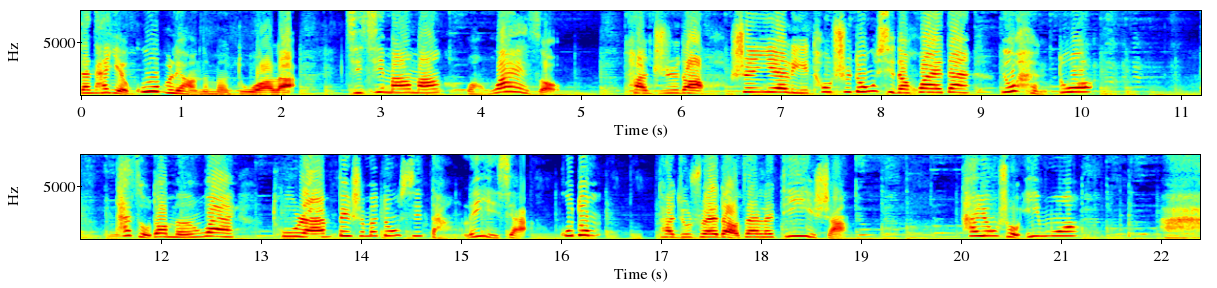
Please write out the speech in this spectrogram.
但他也顾不了那么多了，急急忙忙往外走。他知道深夜里偷吃东西的坏蛋有很多。他走到门外。突然被什么东西挡了一下，咕咚，他就摔倒在了地上。他用手一摸，啊，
